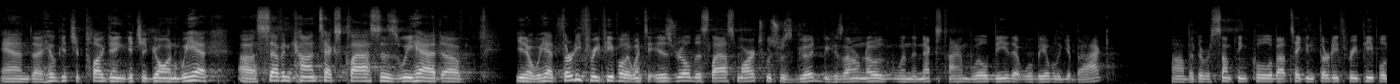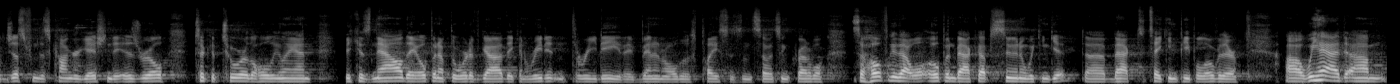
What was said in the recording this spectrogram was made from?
and uh, he'll get you plugged in, get you going. We had uh, seven context classes. We had, uh, you know, we had 33 people that went to Israel this last March, which was good because I don't know when the next time will be that we'll be able to get back. Uh, but there was something cool about taking 33 people just from this congregation to Israel, took a tour of the Holy Land, because now they open up the Word of God. They can read it in 3D. They've been in all those places, and so it's incredible. So hopefully that will open back up soon and we can get uh, back to taking people over there. Uh, we had. Um,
